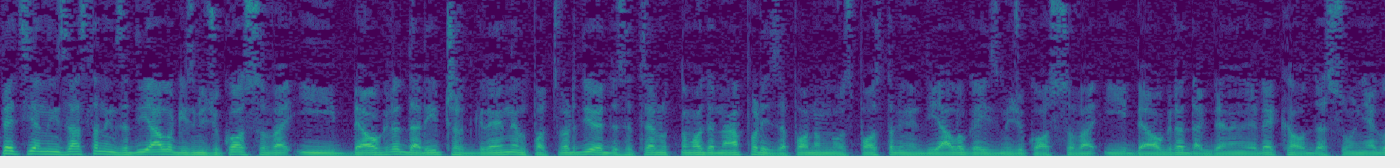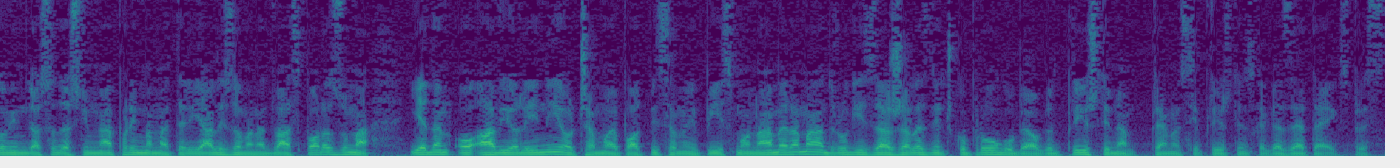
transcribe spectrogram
Specijalni zaslanik za dijalog između Kosova i Beograda, Richard Grenell, potvrdio je da se trenutno vode napori za ponovno uspostavljanje dijaloga između Kosova i Beograda. Grenell je rekao da su u njegovim dosadašnjim naporima materializovana dva sporazuma, jedan o avioliniji, o čemu je potpisano i pismo o namerama, a drugi za železničku prugu Beograd-Priština, prenosi Prištinska gazeta Ekspres.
